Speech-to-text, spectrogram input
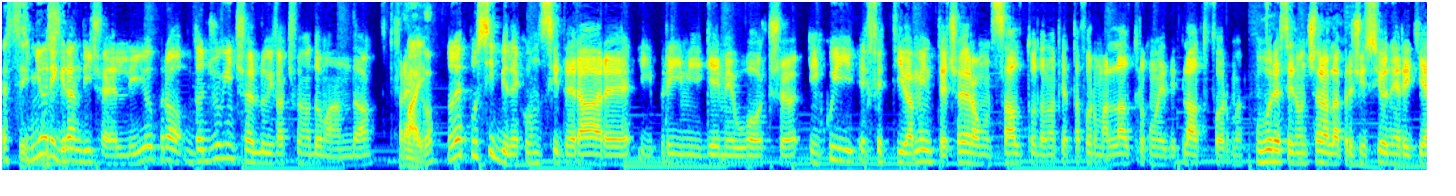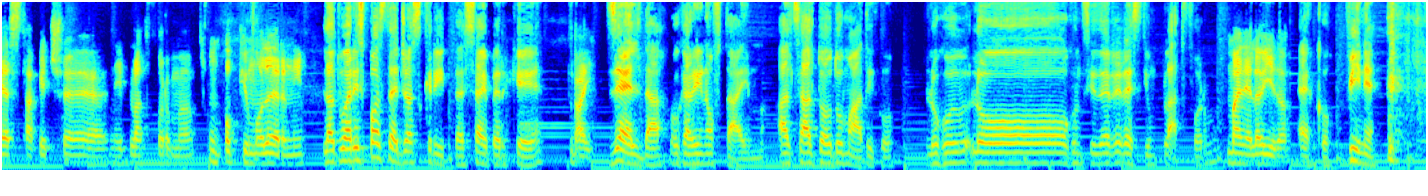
Eh sì, Signori eh sì. grandicelli, io però da giovincello vi faccio una domanda. Prego. Non è possibile considerare i primi Game Watch in cui effettivamente c'era un salto da una piattaforma all'altra come dei platform, pure se non c'era la precisione richiesta che c'è nei platform un po' più moderni? La tua risposta è già scritta e sai perché? Vai. Zelda Ocarina of Time al salto automatico. Lo, lo considereresti un platform? Mai nella vita. Ecco, fine.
